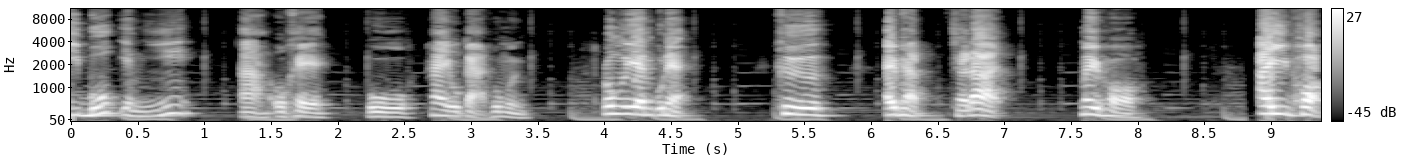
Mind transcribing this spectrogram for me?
e-book อย่างนี้ อะโอเค กูให้โอกาสพวกมึง โรงเรียนกูเนี่ย คือ iPad ใช้ได้ ไม่พอ iPod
